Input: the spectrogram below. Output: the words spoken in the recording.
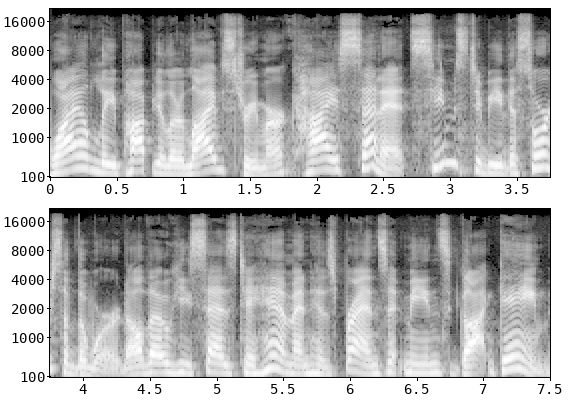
Wildly popular live streamer Kai Cenat seems to be the source of the word, although he says to him and his friends it means got game.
